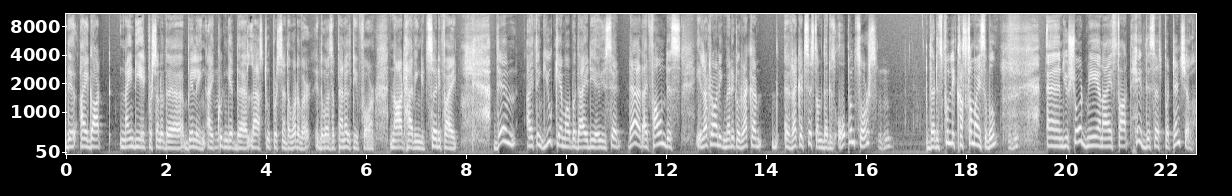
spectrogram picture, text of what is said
they, I got 98% of the billing. I mm-hmm. couldn't get the last 2% or whatever. There mm-hmm. was a penalty for not having it certified. Then I think you came up with the idea. You said, Dad, I found this electronic medical record, uh, record system that is open source. Mm-hmm. That is fully customizable, and you showed me, and I thought, "Hey, this has potential."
